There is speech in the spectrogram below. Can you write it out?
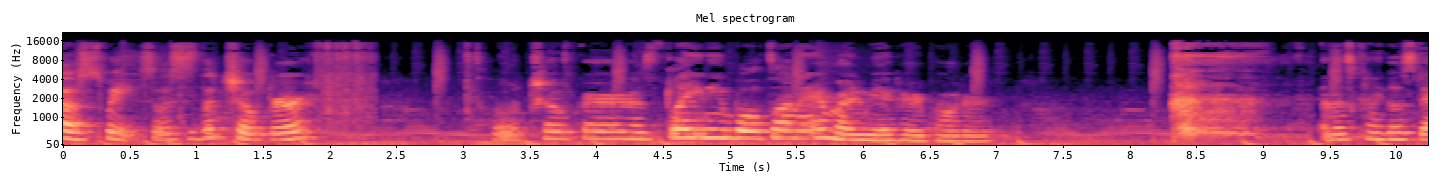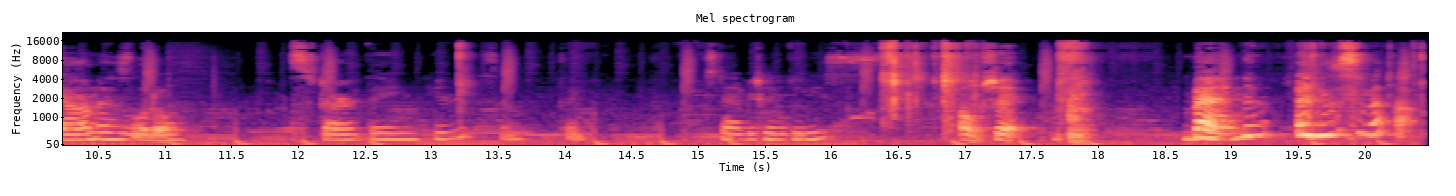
Oh, sweet. So this is the choker. little choker. has lightning bolts on it. It reminded me of Harry Potter. and this kind of goes down as a little star thing here. So stand between the boobies. Oh shit. Ben and snap.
